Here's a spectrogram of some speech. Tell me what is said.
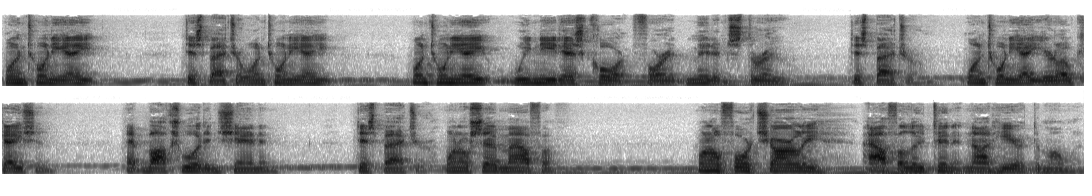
128, Dispatcher 128. 128, we need escort for admittance through. Dispatcher 128, your location at Boxwood in Shannon. Dispatcher 107 Alpha. 104 Charlie, Alpha Lieutenant not here at the moment.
